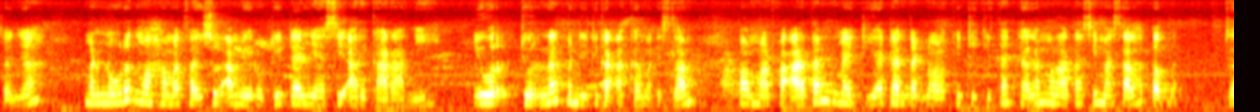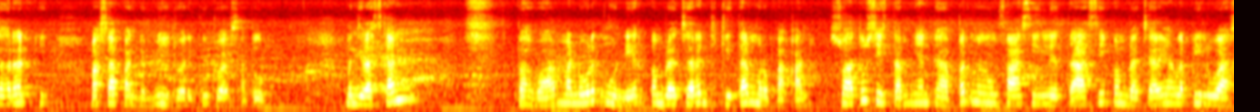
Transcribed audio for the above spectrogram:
Sebenarnya, menurut Muhammad Faisul Amiruddin dan Yasi Arikarani, Jurnal Pendidikan Agama Islam, pemanfaatan media dan teknologi digital dalam mengatasi masalah pembelajaran di masa pandemi 2021. Menjelaskan bahwa menurut Munir, pembelajaran digital merupakan suatu sistem yang dapat memfasilitasi pembelajaran yang lebih luas,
